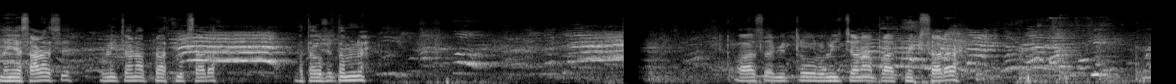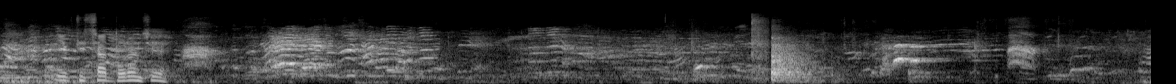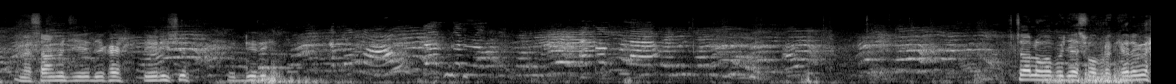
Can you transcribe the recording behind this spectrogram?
અને અહીંયા શાળા છે લુણીચાણા પ્રાથમિક શાળા. બતાવશું તમને. આ છે મિત્રો રૂણીચાણા પ્રાથમિક શાળા. એકથી સાત ધોરણ છે. અને સામે જે દેખાય ડેરી છે દૂધ ડેરી ચાલો આપણે જઈશું આપણે ઘેર હવે.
